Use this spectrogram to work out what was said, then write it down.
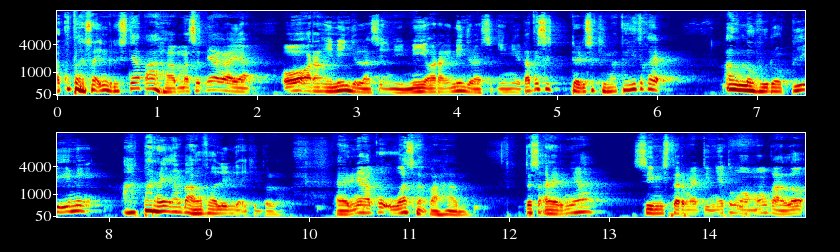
Aku bahasa Inggrisnya paham, maksudnya kayak oh orang ini jelasin ini, orang ini jelasin ini. Tapi se- dari segi materi itu kayak Allahu Rabbi ini apa rek yang tak hafalin kayak gitu loh. Akhirnya aku uas gak paham. Terus akhirnya si Mr. Matthew-nya itu ngomong kalau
